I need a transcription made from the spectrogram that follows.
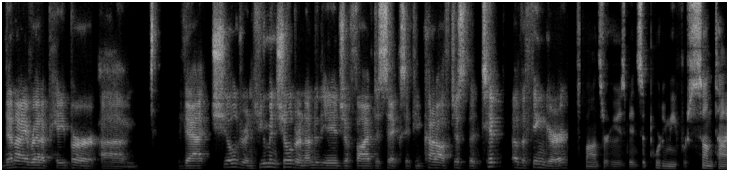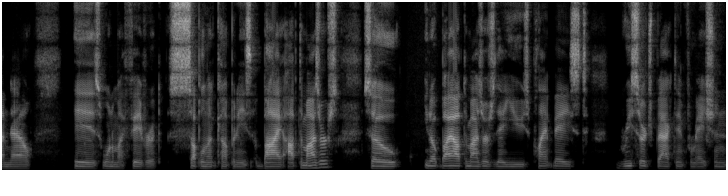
then I read a paper um, that children, human children under the age of five to six, if you cut off just the tip of the finger, Sponsor who has been supporting me for some time now is one of my favorite supplement companies, BiOptimizers. So, you know, BiOptimizers, they use plant based, research backed information.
